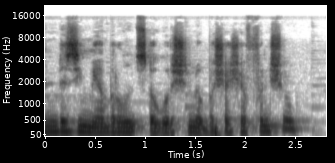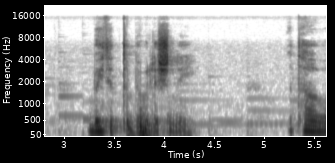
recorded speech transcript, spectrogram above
እንደዚህ የሚያምረውን ፀጉርሽን ነው በሻሽ ያፈንሽው? በይ ትጥብ ብለሽ ነይ እታባ።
